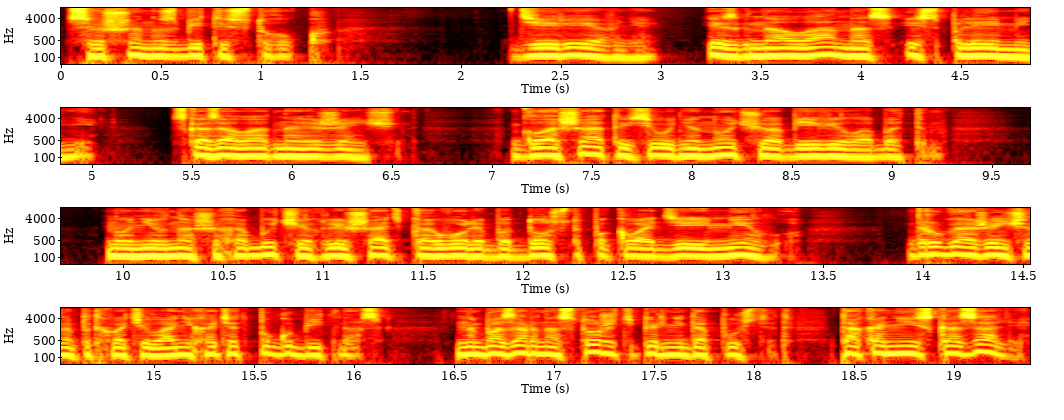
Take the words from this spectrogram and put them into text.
совершенно сбитый с толку. «Деревня изгнала нас из племени», — сказала одна из женщин. Глашатый сегодня ночью объявил об этом. Но не в наших обычаях лишать кого-либо доступа к воде и мелу. Другая женщина подхватила, они хотят погубить нас. На базар нас тоже теперь не допустят. Так они и сказали.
